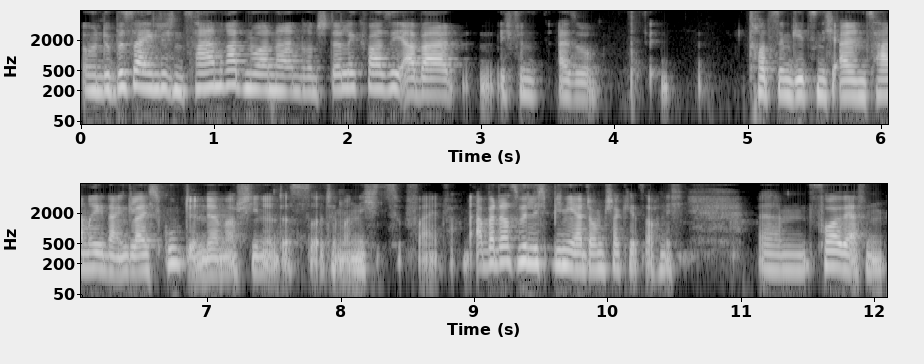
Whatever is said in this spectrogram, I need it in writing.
und du bist eigentlich ein Zahnrad, nur an einer anderen Stelle quasi. Aber ich finde, also trotzdem geht's nicht allen Zahnrädern gleich gut in der Maschine. Das sollte man nicht zu vereinfachen. Aber das will ich Bini Adomchak jetzt auch nicht ähm, vorwerfen.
